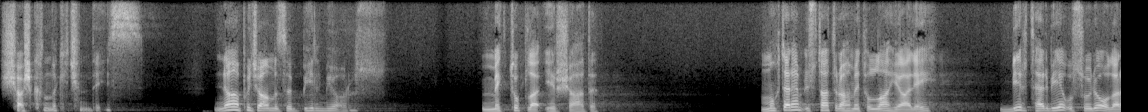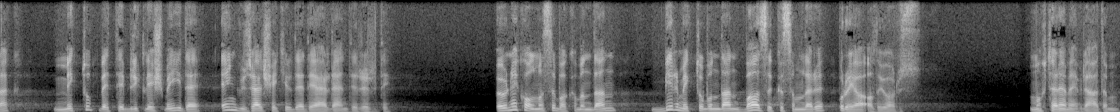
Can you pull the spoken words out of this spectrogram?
Şaşkınlık içindeyiz. Ne yapacağımızı bilmiyoruz. Mektupla irşadı. Muhterem Üstad rahmetullahi aleyh bir terbiye usulü olarak mektup ve tebrikleşmeyi de en güzel şekilde değerlendirirdi. Örnek olması bakımından bir mektubundan bazı kısımları buraya alıyoruz. Muhterem evladım,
